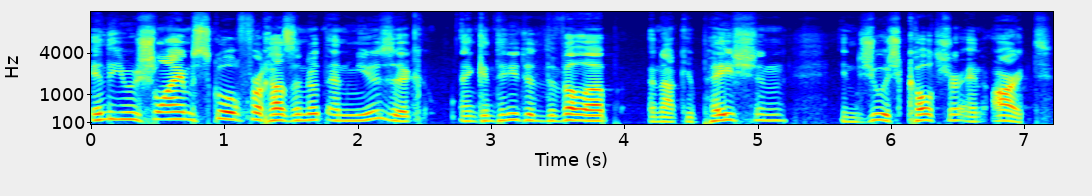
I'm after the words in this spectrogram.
in the Yerushalayim School for Chazanut and Music, and continued to develop an occupation in Jewish culture and art.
